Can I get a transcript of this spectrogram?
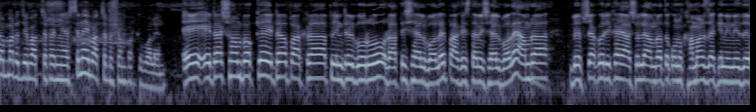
নম্বরে যে বাচ্চাটা নিয়ে আসছেন এই বাচ্চাটা সম্পর্কে বলেন। এই এটা সম্পর্কে এটাও পাকড়া প্রিন্টের গরু রাতি শাল বলে পাকিস্তানি শাল বলে। আমরা ব্যবসা করি খাই আসলে আমরা তো কোনো খামার যা কিনি যে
